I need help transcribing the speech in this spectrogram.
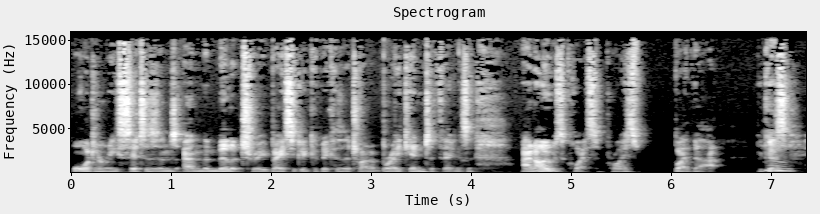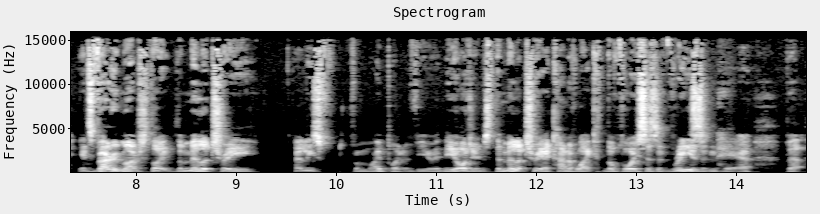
ordinary citizens and the military, basically because they're trying to break into things. And I was quite surprised by that because hmm. it's very much like the military, at least from my point of view in the audience, the military are kind of like the voices of reason here. But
